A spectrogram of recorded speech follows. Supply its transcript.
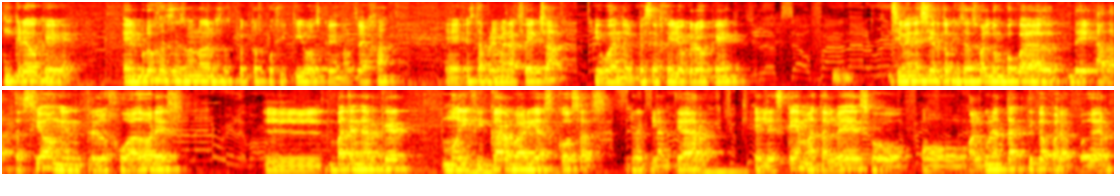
Y creo que el Brujas es uno de los aspectos positivos que nos deja eh, esta primera fecha. Y bueno, el PSG yo creo que, si bien es cierto, quizás falta un poco de, adaptación entre los jugadores, va a tener que modificar varias cosas, replantear el esquema tal vez o, alguna táctica para poder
